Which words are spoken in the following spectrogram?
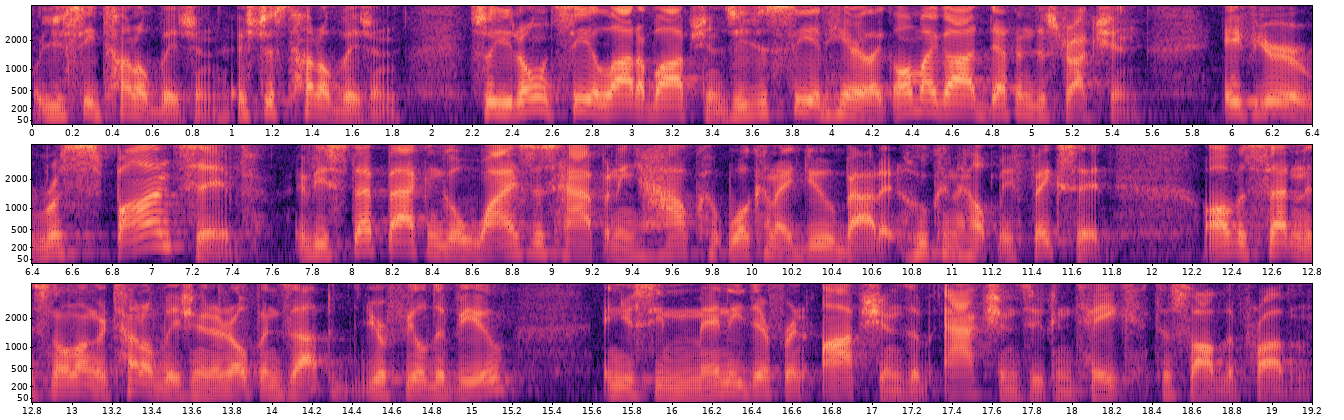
or you see tunnel vision. It's just tunnel vision. So you don't see a lot of options. You just see it here, like, oh my God, death and destruction. If you're responsive, if you step back and go, why is this happening? How, what can I do about it? Who can help me fix it? All of a sudden, it's no longer tunnel vision. It opens up your field of view, and you see many different options of actions you can take to solve the problem.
